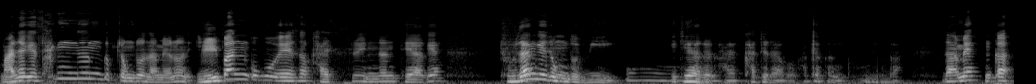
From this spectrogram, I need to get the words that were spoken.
만약에 3등급 정도 나면은 일반고에서 갈 수 있는 대학의 두 단계 정도 위이 오. 대학을 가, 가더라고 합격하는 거니까. 그다음에 그러니까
